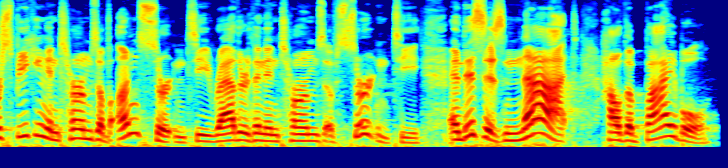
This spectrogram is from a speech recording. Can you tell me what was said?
we're speaking in terms of uncertainty rather than in terms of certainty. And this is not how the Bible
